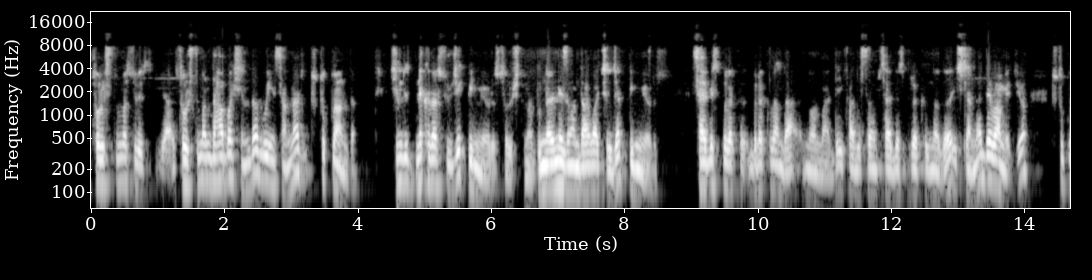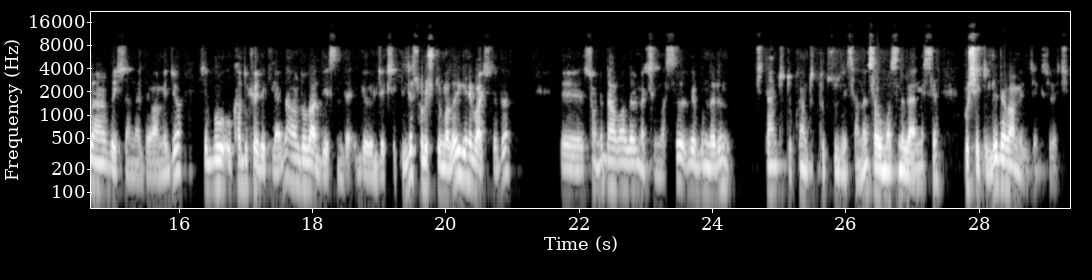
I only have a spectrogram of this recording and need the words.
soruşturma süresi, yani soruşturmanın daha başında bu insanlar tutuklandı. Şimdi ne kadar sürecek bilmiyoruz soruşturma. Bunlara ne zaman dava açılacak bilmiyoruz. Serbest bırak, bırakılan da normalde ifade sanıp serbest bırakılına da işlemler devam ediyor. Tutuklanan da işlemler devam ediyor. İşte bu Kadıköy'dekilerde Anadolu Adliyesi'nde görülecek şekilde soruşturmaları yeni başladı. Ee, sonra davaların açılması ve bunların işte hem tutuklu hem tutuksuz insanların savunmasını vermesi bu şekilde devam edecek süreç.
